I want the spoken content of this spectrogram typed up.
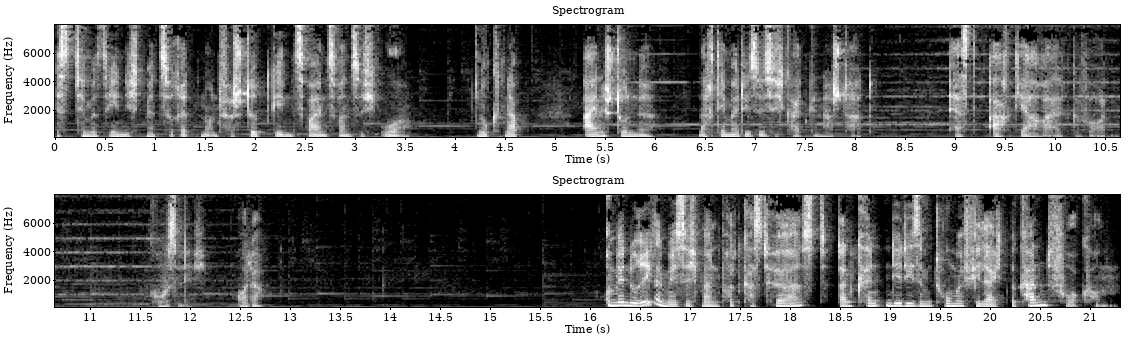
ist Timothy nicht mehr zu retten und verstirbt gegen 22 Uhr. Nur knapp eine Stunde, nachdem er die Süßigkeit genascht hat erst acht Jahre alt geworden. Gruselig, oder? Und wenn du regelmäßig meinen Podcast hörst, dann könnten dir die Symptome vielleicht bekannt vorkommen.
